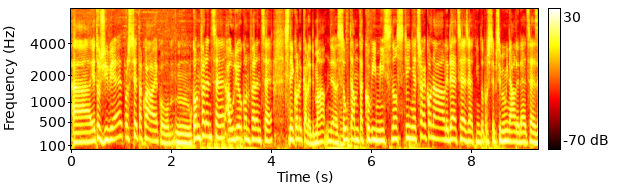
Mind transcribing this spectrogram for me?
a je to živě, prostě taková jako mm, konference, audiokonference s několika lidma, E, jsou tam takové místnosti, něco jako na lidé.cz, mě to prostě připomíná lidé.cz,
